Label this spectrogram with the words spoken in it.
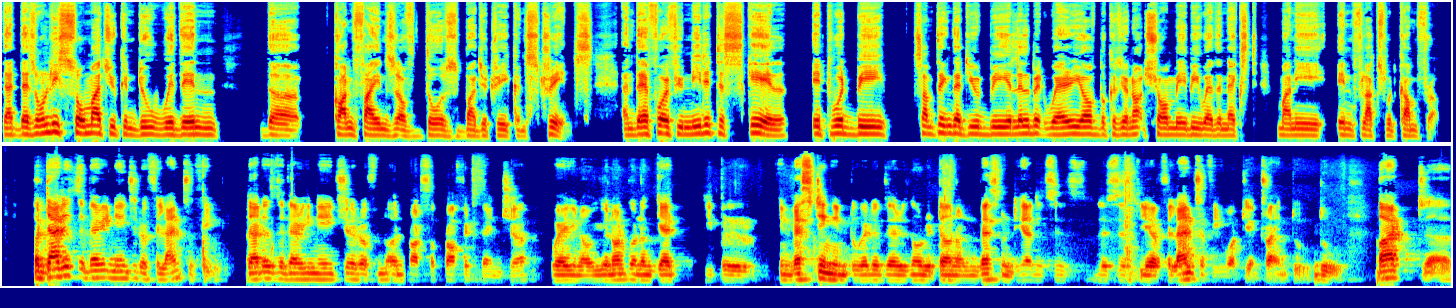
that there's only so much you can do within the confines of those budgetary constraints. And therefore, if you needed to scale, it would be something that you'd be a little bit wary of because you're not sure maybe where the next money influx would come from. But that is the very nature of philanthropy. That is the very nature of not-for-profit venture, where you know you're not going to get people investing into it if there is no return on investment. Here, this is this is clear philanthropy what you're trying to do. But uh,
